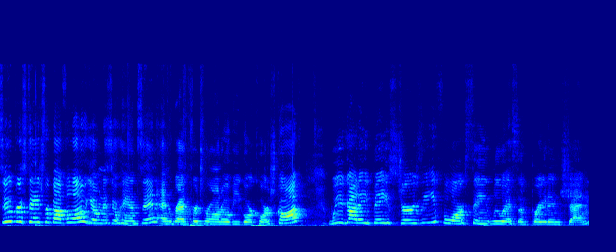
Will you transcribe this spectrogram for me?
Super stage for Buffalo, Jonas Johansson, and red for Toronto of Igor Korshkov. We've got a base jersey for St. Louis of Brayden Schenn.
